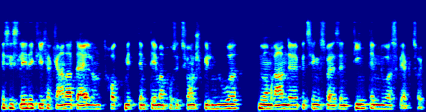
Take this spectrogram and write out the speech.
Es ist lediglich ein kleiner Teil und hat mit dem Thema Positionsspiel nur, nur am Rande beziehungsweise dient dem nur als Werkzeug.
